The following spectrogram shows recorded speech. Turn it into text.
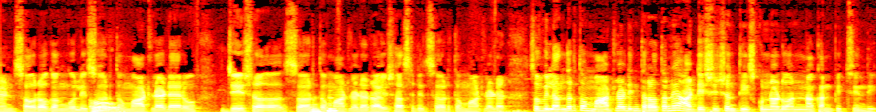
అండ్ సౌరవ్ గంగూలీ సార్ Oh. తో మాట్లాడారు జై సార్తో మాట్లాడారు రవి శాస్త్రి సార్తో మాట్లాడారు. సో వీళ్ళందరితో మాట్లాడిన తర్వాతనే ఆ డెసిషన్ తీసుకున్నాడు అని నాకు అనిపించింది.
